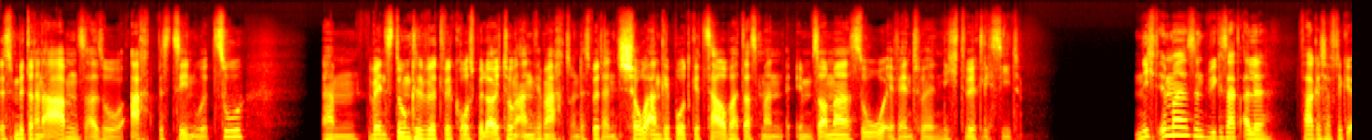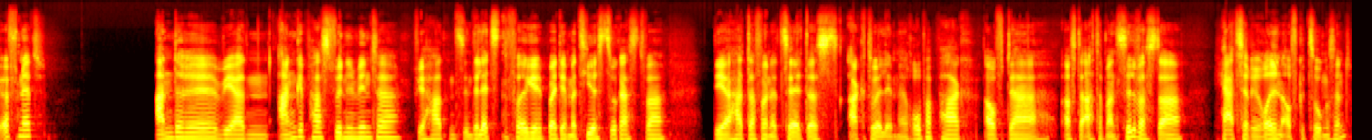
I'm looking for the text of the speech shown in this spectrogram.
bis mittleren Abends, also 8 bis 10 Uhr zu. Ähm, Wenn es dunkel wird, wird Großbeleuchtung angemacht und es wird ein Showangebot gezaubert, das man im Sommer so eventuell nicht wirklich sieht. Nicht immer sind, wie gesagt, alle Fahrgeschäfte geöffnet. Andere werden angepasst für den Winter. Wir hatten es in der letzten Folge, bei der Matthias zu Gast war. Der hat davon erzählt, dass aktuell im Europapark auf der, auf der Achterbahn Silverstar härtere Rollen aufgezogen sind.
